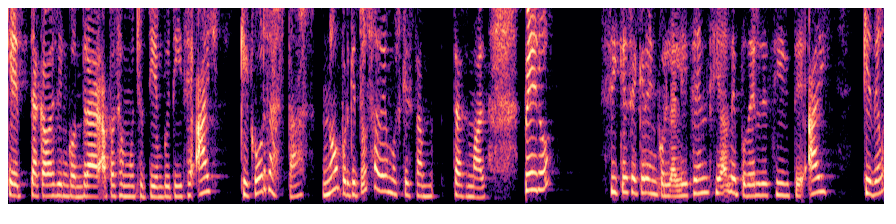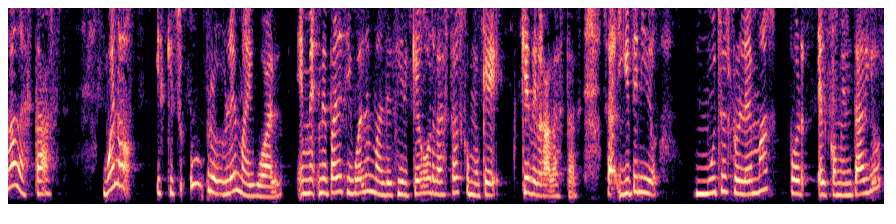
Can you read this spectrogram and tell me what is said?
que te acabas de encontrar, ha pasado mucho tiempo y te dice, ay, qué gorda estás. No, porque todos sabemos que estás mal, pero sí que se creen con la licencia de poder decirte, ay, qué delgada estás. Bueno, es que es un problema igual. Me, me, parece igual de mal decir qué gorda estás como que qué delgada estás. O sea, yo he tenido muchos problemas por el comentario.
